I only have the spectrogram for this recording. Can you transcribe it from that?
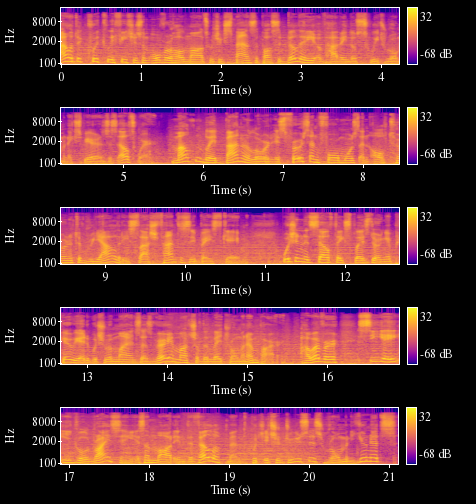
I want to quickly feature some overhaul mods which expands the possibility of having those sweet Roman experiences elsewhere. Mount and Blade Bannerlord is first and foremost an alternative reality slash fantasy based game, which in itself takes place during a period which reminds us very much of the late Roman Empire. However, CA Eagle Rising is a mod in development which introduces Roman units,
